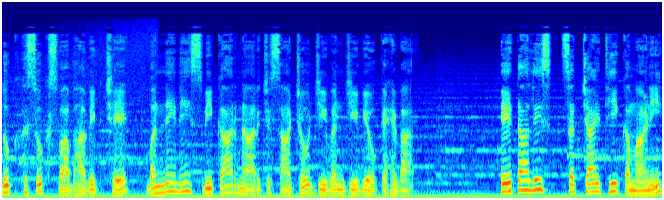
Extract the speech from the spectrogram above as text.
દુઃખ સુખ સ્વાભાવિક છે, બંનેને સ્વીકારનાર જ સાચો જીવન જીવ્યો કહેવાય. તેતાલીસ સચ્ચાઈથી કમાણી,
